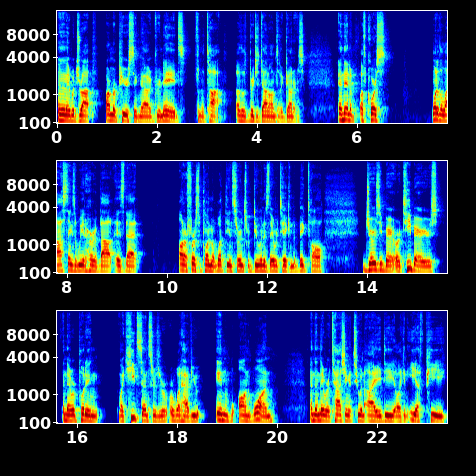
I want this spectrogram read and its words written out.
and then they would drop armor piercing uh, grenades from the top of those bridges down onto the gunners. And then, of, of course, one of the last things that we had heard about is that on our first deployment, what the insurgents were doing is they were taking the big, tall Jersey bar- or T barriers and they were putting like heat sensors or, or what have you in on one, and then they were attaching it to an IED, like an EFP,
